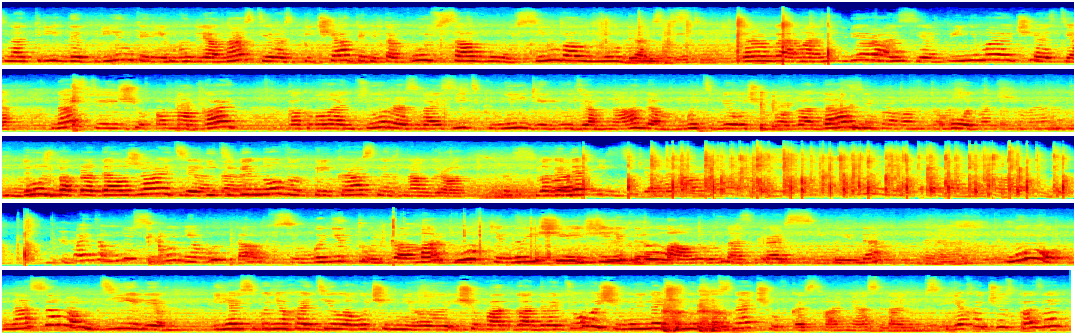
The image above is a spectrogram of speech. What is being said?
на 3D принтере мы для Насти распечатали такую сову, символ мудрости. Дорогая моя, собирайся, принимай участие. Настя еще помогает как волонтер развозить книги людям на дом. Мы тебе очень благодарны. вот. Дружба продолжается, и тебе новых прекрасных наград. Благодарим тебя, дорогая. Поэтому ну, сегодня вот так все. Мы не только о морковке, но еще и интеллектуалы у нас красивые, да? Ну, на самом деле, я сегодня хотела очень э, еще подгадывать овощи, но иначе мы тут с ночевкой с вами останемся. Я хочу сказать,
